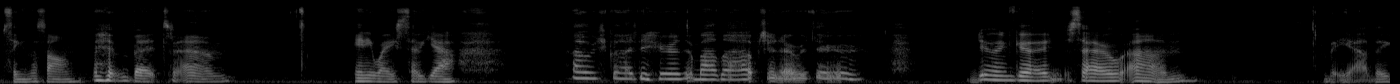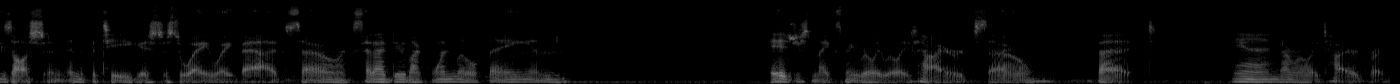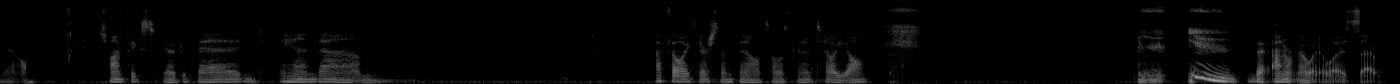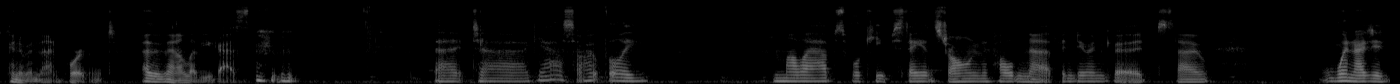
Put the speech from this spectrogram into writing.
singing the song, but um anyway, so yeah, I was glad to hear that my labs and everything are doing good. So, um, but yeah, the exhaustion and the fatigue is just way, way bad. So, like I said, I do like one little thing and it just makes me really, really tired. So, but, and I'm really tired right now. So I'm fixed to go to bed and, um, I feel like there's something else I was going to tell y'all. but I don't know what it was, so it couldn't have been that important. Other than I love you guys. but uh, yeah, so hopefully my labs will keep staying strong and holding up and doing good. So when I did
